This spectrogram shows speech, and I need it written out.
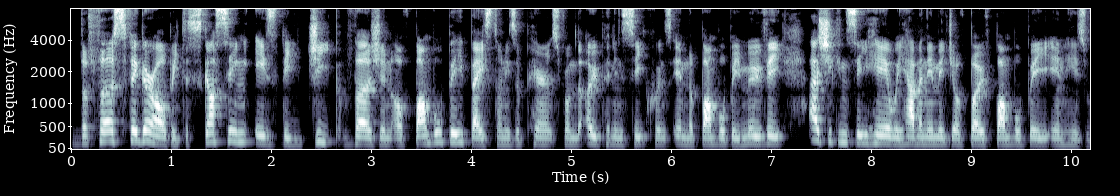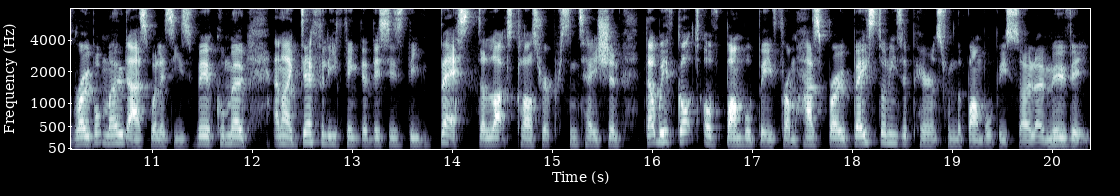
The first figure I'll be discussing is the Jeep version of Bumblebee based on his appearance from the opening sequence in the Bumblebee movie. As you can see here we have an image of both Bumblebee in his robot mode as well as his vehicle mode and I definitely think that this is the best deluxe class representation that we've got of Bumblebee from Hasbro based on his appearance from the Bumblebee solo movie.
